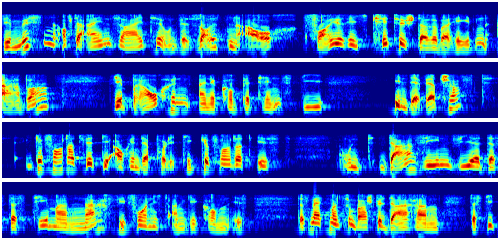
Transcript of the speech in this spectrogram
wir müssen auf der einen Seite und wir sollten auch feurig kritisch darüber reden, aber wir brauchen eine Kompetenz, die in der Wirtschaft gefordert wird, die auch in der Politik gefordert ist. Und da sehen wir, dass das Thema nach wie vor nicht angekommen ist. Das merkt man zum Beispiel daran, dass die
